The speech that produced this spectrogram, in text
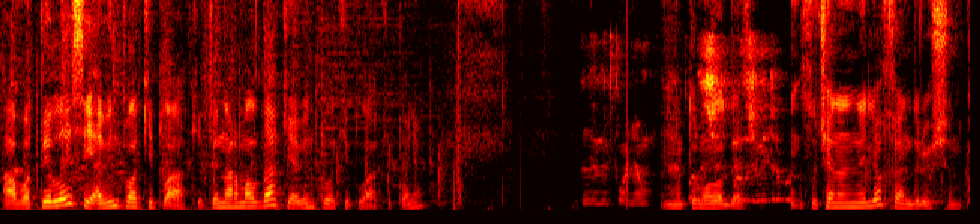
а от ти лисий, а він плакі-плакі. Ти нормалдакі, а він плакі-плакі, поняв? Ні, не поняв. Ну то молодець. Случайно не Льоха Андрющенко?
